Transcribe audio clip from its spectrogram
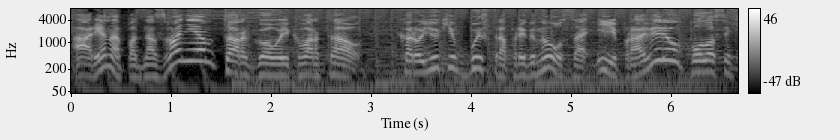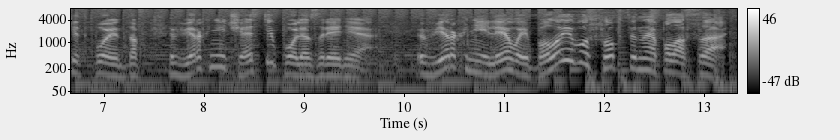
Арена под названием «Торговый квартал». Харуюки быстро пригнулся и проверил полосы хитпоинтов в верхней части поля зрения. В верхней левой была его собственная полоса —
